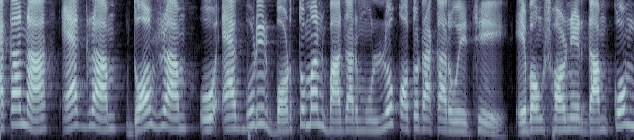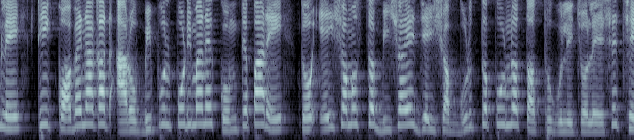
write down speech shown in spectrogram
এক আনা, এক গ্রাম, দশ গ্রাম ও এক ভরির বর্তমান বাজার মূল্য কত টাকা রয়েছে? এবং স্বর্ণের দাম কমলে ঠিক কবে নাগাদ আরও বিপুল পরিমাণে কমতে পারে? তো এই সমস্ত বিষয়ে যেই সব গুরুত্বপূর্ণ তথ্যগুলি চলে এসেছে,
